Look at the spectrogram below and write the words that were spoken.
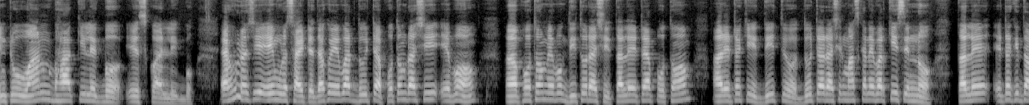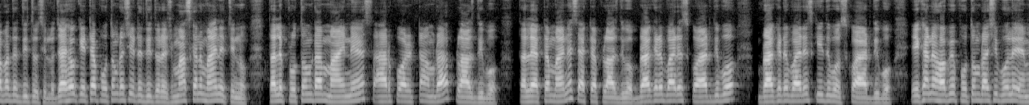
ইন্টু ওয়ান ভাগ কি লিখব? এ স্কোয়ার লিখব। এখন আসি এই মুড়ো সাইডে দেখো, এবার দুইটা, প্রথম রাশি এবং প্রথম এবং দ্বিতীয় রাশি। তাহলে এটা প্রথম আর এটা কি? দ্বিতীয়। দুইটা রাশির মাঝখানে এবার কি চিহ্ন? তাহলে এটা কিন্তু আমাদের দ্বিতীয় ছিল। যাই হোক, এটা প্রথম রাশি, এটা দ্বিতীয় রাশি। মাঝখানে মাইনাস চিহ্ন। তাহলে প্রথমটা মাইনাস, আর পরেরটা আমরা প্লাস দিব। তাহলে একটা মাইনাস, একটা প্লাস দিব। ব্র্যাকেটের বাইরে স্কোয়ার দিব। ব্র্যাকেটের বাইরে কি দিব? স্কোয়ার দিব। এখানে হবে প্রথম রাশি বলে এম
